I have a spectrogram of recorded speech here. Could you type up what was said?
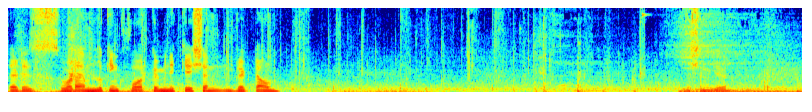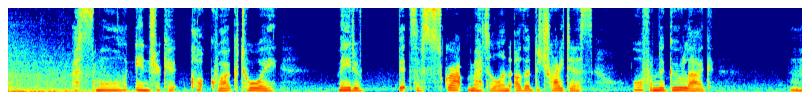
That is what I'm looking for communication breakdown. Clockwork toy, made of bits of scrap metal and other detritus, all from the gulag. Hmm,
